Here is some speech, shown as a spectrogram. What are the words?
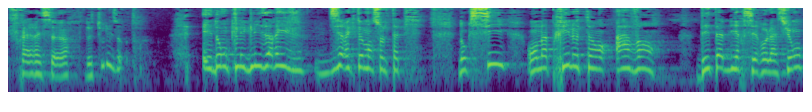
frères et sœurs de tous les autres. Et donc l'Église arrive directement sur le tapis. Donc si on a pris le temps avant d'établir ces relations,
